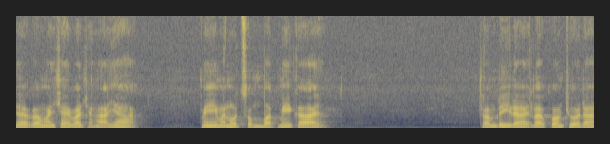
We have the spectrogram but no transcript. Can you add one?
แล้วก็ไม่ใช่ว่าจะหายาก มีมนุษย์สมบัติมีกายทำดีได้รับความชั่วได้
